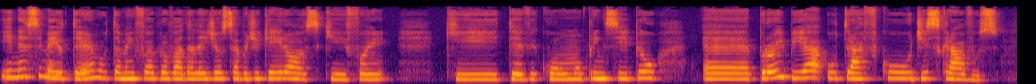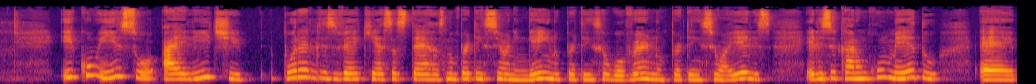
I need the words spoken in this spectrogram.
E nesse meio termo também foi aprovada a Lei de Eusébio de Queiroz, que foi que teve como princípio é, proibir o tráfico de escravos. E com isso, a elite, por eles ver que essas terras não pertenciam a ninguém, não pertenciam ao governo, não pertenciam a eles, eles ficaram com medo é,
